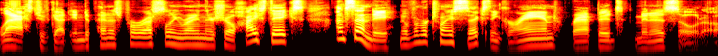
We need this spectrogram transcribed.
Last, we've got Independent Pro Wrestling running their show High Stakes on Sunday, November 26th in Grand Rapids, Minnesota.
